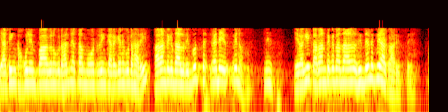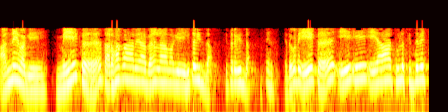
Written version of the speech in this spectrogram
යටින් කකුලෙන් පාගනකොට හරි නැත්නම් මෝටරෙන් කරගෙනකොට හරි කරන්ට් එක දාලා තිබ්බොත් වැඩේ වෙනවා නේද? ඒ වගේ කරන්ට් එකට අදාළව සිද්ධ වෙන ක්‍රියාකාරීත්වය. අන්න ඒ වගේ මේක තරහකාරයා බැනලා මගේ හිත විද්දා. හිතට විද්දා. එතකොට ඒක ඒ ඒ එයා තුල සිද්ධ වෙච්ච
